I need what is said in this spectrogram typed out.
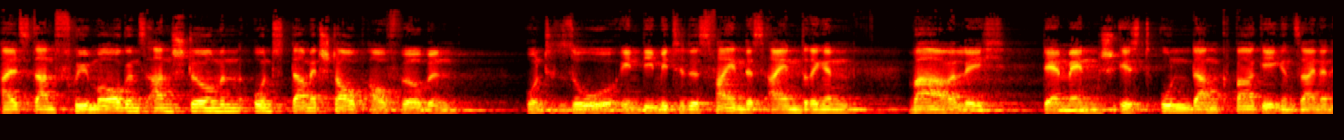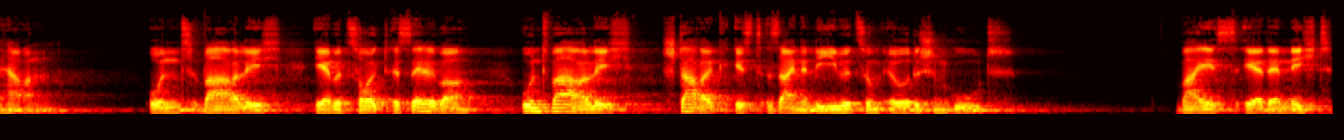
alsdann frühmorgens anstürmen und damit Staub aufwirbeln und so in die Mitte des Feindes eindringen, Wahrlich, der Mensch ist undankbar gegen seinen Herrn. Und wahrlich, er bezeugt es selber, und wahrlich, stark ist seine Liebe zum irdischen Gut. Weiß er denn nicht,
